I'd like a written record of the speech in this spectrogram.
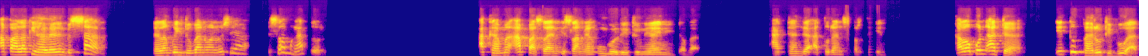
Apalagi hal yang besar dalam kehidupan manusia, Islam mengatur. Agama apa selain Islam yang unggul di dunia ini? Coba. Ada nggak aturan seperti ini? Kalaupun ada, itu baru dibuat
